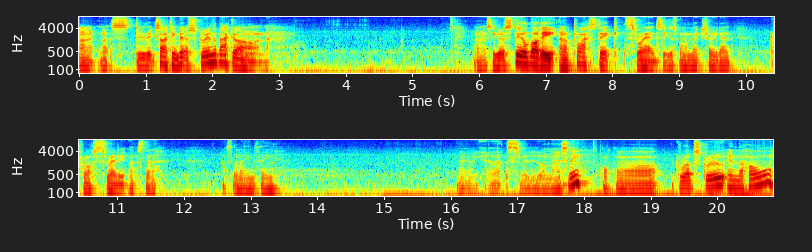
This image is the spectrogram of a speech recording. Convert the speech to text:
Alright, let's do the exciting bit of screwing the back on. Alright, so you've got a steel body and a plastic thread, so you just want to make sure you don't cross thread it, that's the that's the main thing. There we go, that's threaded on nicely. Pop our grub screw in the hole.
